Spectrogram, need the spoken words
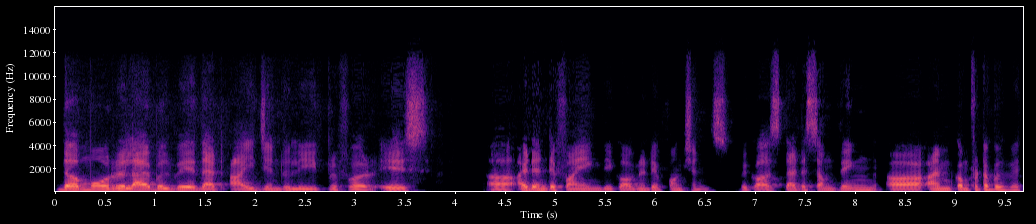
the more reliable way that I generally prefer is uh, identifying the cognitive functions because that is something uh, I'm comfortable with.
